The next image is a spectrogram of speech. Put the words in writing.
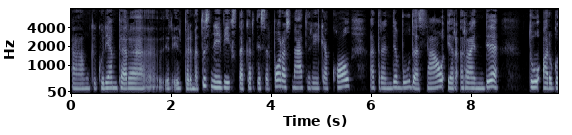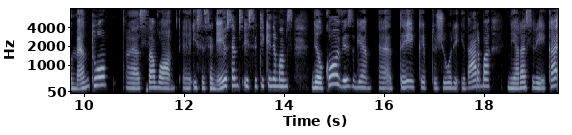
kai kuriem per ir, ir per metus neįvyksta, kartais ir poros metų reikia, kol atrandi būdą savo ir randi tų argumentų e, savo e, įsisenėjusiems įsitikinimams, dėl ko visgi e, tai, kaip tu žiūri į darbą, nėra sveika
